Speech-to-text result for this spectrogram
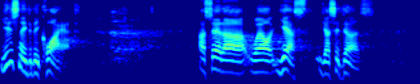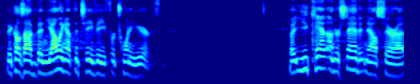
you just need to be quiet. I said, uh, well, yes, yes, it does. Because I've been yelling at the TV for 20 years. But you can't understand it now, Sarah.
